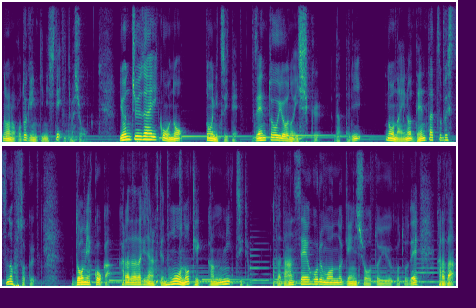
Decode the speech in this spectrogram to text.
脳のことを元気にしていきましょう。40代以降の脳について前頭葉の萎縮だったり脳内の伝達物質の不足動脈硬化体だけじゃなくて脳の血管についてもまた男性ホルモンの減少ということで体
